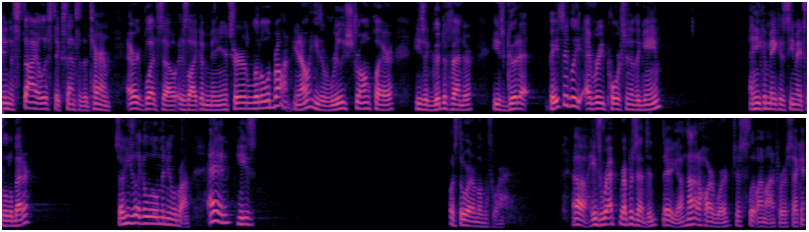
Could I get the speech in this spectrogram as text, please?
in the stylistic sense of the term, Eric Bledsoe is like a miniature little LeBron. You know, he's a really strong player. He's a good defender. He's good at basically every portion of the game, and he can make his teammates a little better. So he's like a little mini LeBron, and he's what's the word I'm looking for? Oh, he's rep- represented. There you go. Not a hard word. Just slipped my mind for a second.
